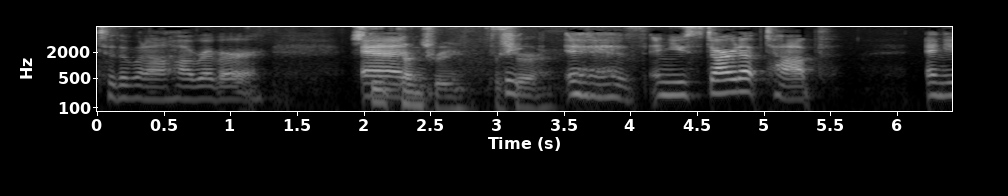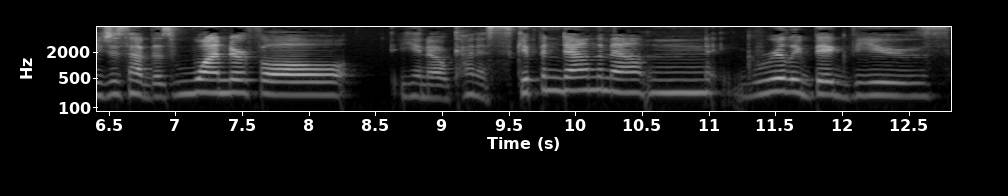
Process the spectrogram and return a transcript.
to the Wanaha River. Steep And- country for See, sure. It is. And you start up top and you just have this wonderful, you know, kind of skipping down the mountain, really big views.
